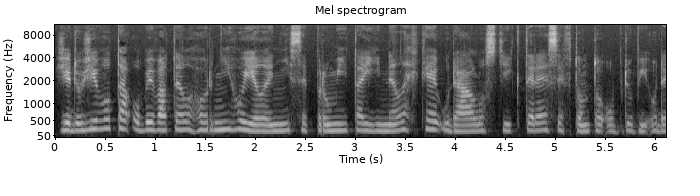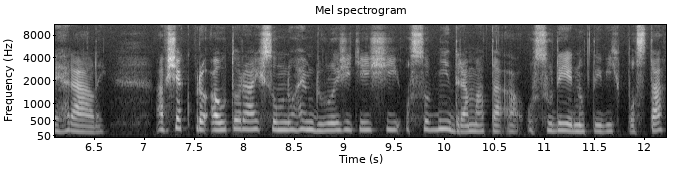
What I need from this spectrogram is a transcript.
že do života obyvatel Horního Jelení se promítají nelehké události, které se v tomto období odehrály. Avšak pro autora jsou mnohem důležitější osobní dramata a osudy jednotlivých postav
